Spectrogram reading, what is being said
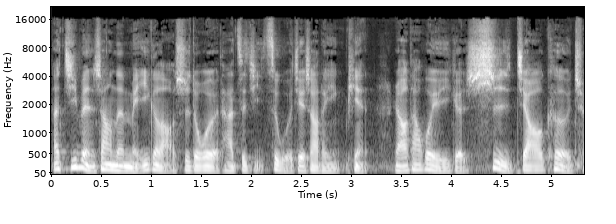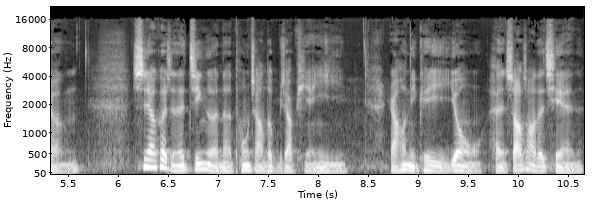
那基本上呢，每一个老师都会有他自己自我介绍的影片，然后他会有一个试教课程。试教课程的金额呢，通常都比较便宜。然后你可以用很少少的钱，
